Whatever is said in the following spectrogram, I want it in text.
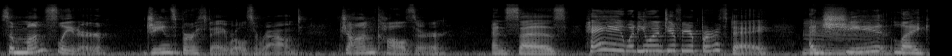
So months later, Jean's birthday rolls around. John calls her and says, Hey, what do you want to do for your birthday? And she mm. like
